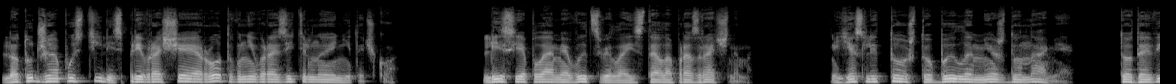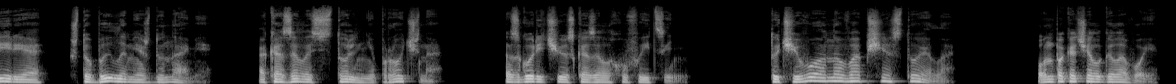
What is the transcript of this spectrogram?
но тут же опустились, превращая рот в невыразительную ниточку. Лисье пламя выцвело и стало прозрачным. Если то, что было между нами, то доверие, что было между нами, оказалось столь непрочно, с горечью сказал Хуфэйцинь. То чего оно вообще стоило? Он покачал головой,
